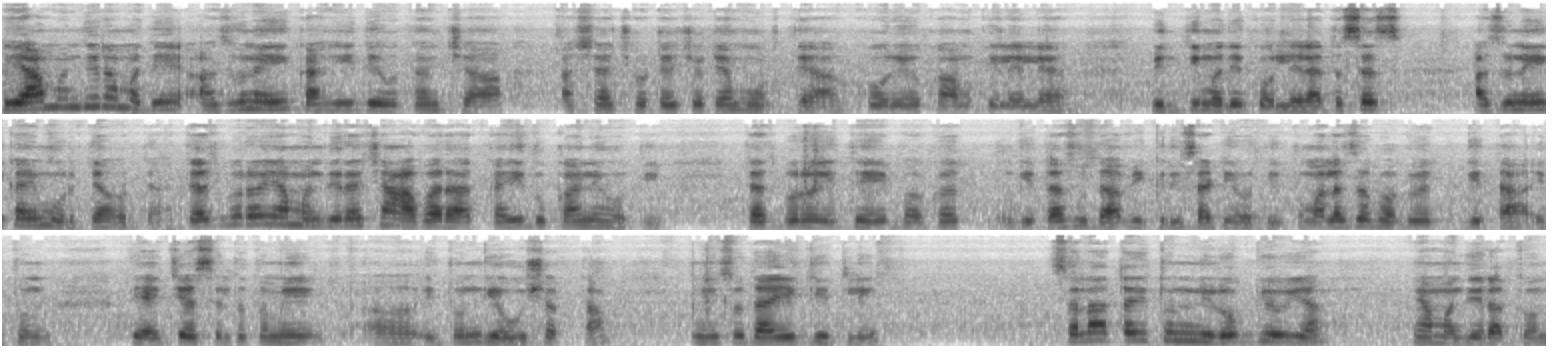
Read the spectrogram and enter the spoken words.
या मंदिरामध्ये अजूनही काही देवतांच्या अशा छोट्या छोट्या मूर्त्या कोरीव काम केलेल्या भिंतीमध्ये कोरलेल्या तसेच अजूनही काही मूर्त्या होत्या. त्याचबरोबर या मंदिराच्या आवारात काही दुकाने होती. त्याचबरोबर इथे भगवद्गीतासुद्धा विक्रीसाठी होती. तुम्हाला जर भगवद्गीता इथून घ्यायची असेल तर तुम्ही इथून घेऊ शकता. मी सुद्धा एक घेतली. चला आता इथून निरोप घेऊया या मंदिरातून.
